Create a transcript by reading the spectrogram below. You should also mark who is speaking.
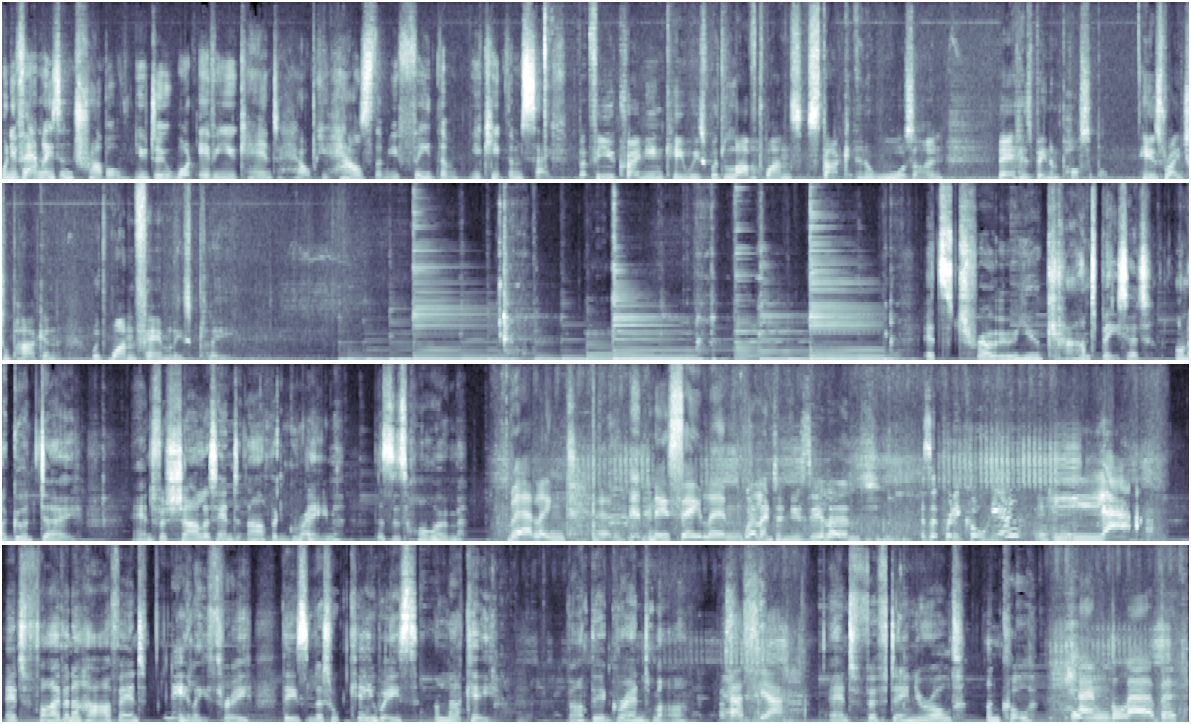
Speaker 1: When your family's in trouble, you do whatever you can to help. You house them, you feed them, you keep them safe.
Speaker 2: But for Ukrainian Kiwis with loved ones stuck in a war zone, that has been impossible. Here's Rachel Parkin with one family's plea.
Speaker 3: It's true, you can't beat it on a good day. And for Charlotte and Arthur Green, this is home.
Speaker 4: Wellington, New Zealand.
Speaker 5: Wellington, New Zealand. Is it pretty cool here? Mm-hmm.
Speaker 4: Yeah.
Speaker 3: At five and a half and nearly three, these little Kiwis are lucky. But their grandma
Speaker 4: Kasia.
Speaker 3: and 15 year old uncle,
Speaker 4: I'm glad.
